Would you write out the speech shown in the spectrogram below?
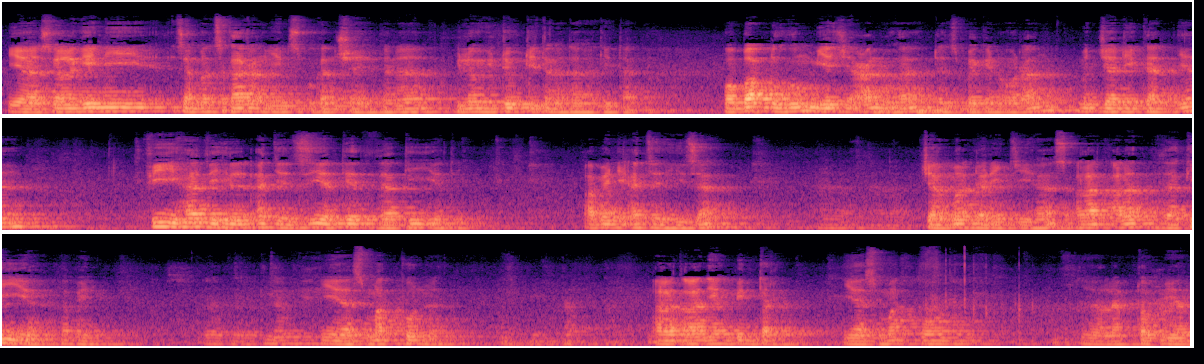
Ya, sekali lagi ini zaman sekarang yang disebutkan Syekh karena beliau hidup di tengah-tengah kita. Wabakduhum yaj'aluha dan sebagian orang menjadikannya fi hadhil ajziyati dzakiyati. Apa ini ajhiza? Jamak dari jihaz, alat-alat zakiyah. Apa ini? Iya, smartphone. Alat-alat yang pintar. Ya, smartphone. Ya, laptop yang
